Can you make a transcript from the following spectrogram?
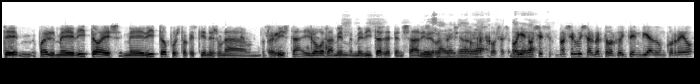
Te, pues me edito es me edito puesto que tienes una revista y luego también meditas de pensar y de Alberto, reflexionar. de verdad. Ambas cosas. Oye, no sé, no sé, Luis Alberto, porque hoy te he enviado un correo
